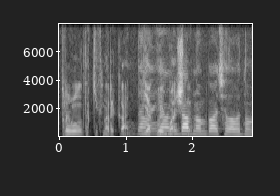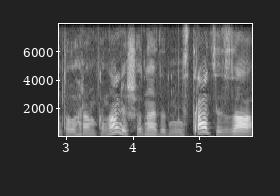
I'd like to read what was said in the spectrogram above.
природа таких нарікань? Да, Як ви я бачите? недавно бачила в одному телеграм-каналі, що одна з адміністрацій за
